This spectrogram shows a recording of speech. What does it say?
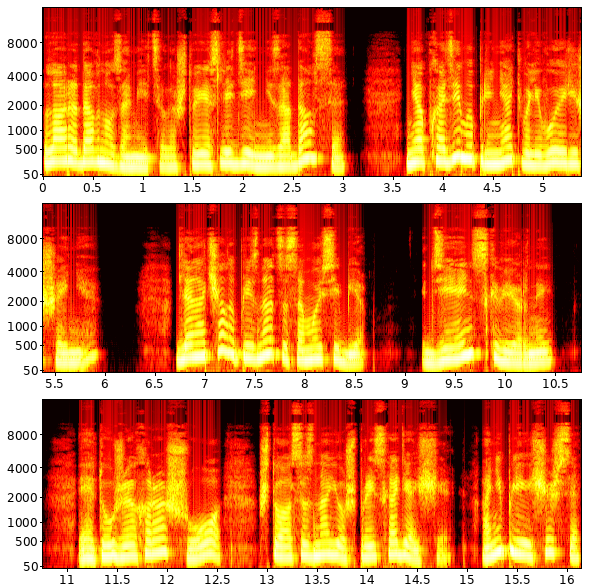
Лара давно заметила, что если день не задался, необходимо принять волевое решение. Для начала признаться самой себе. День скверный. Это уже хорошо, что осознаешь происходящее, а не плещешься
